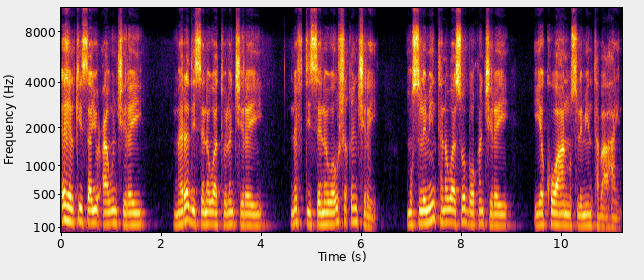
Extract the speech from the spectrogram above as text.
Ehelkiisa ayuu caawin jiray maradiisana waa tolan jiray naftiisana waa u shaqan jiray muslimiintana waa soo booqan jiray iyo kuwa aan muslimiintaba ahayn.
